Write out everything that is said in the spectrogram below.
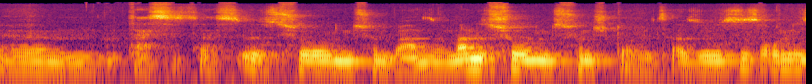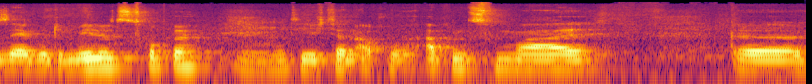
Ähm, das, das ist schon, schon Wahnsinn. Man ist schon, schon stolz. Also es ist auch eine sehr gute Mädelstruppe, Mhm. die ich dann auch ab und zu mal äh,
